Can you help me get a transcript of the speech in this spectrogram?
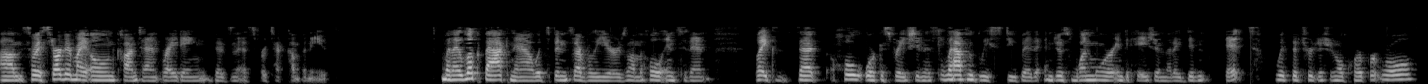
Um, so I started my own content writing business for tech companies. When I look back now, it's been several years on the whole incident. Like that whole orchestration is laughably stupid and just one more indication that I didn't fit with the traditional corporate role.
